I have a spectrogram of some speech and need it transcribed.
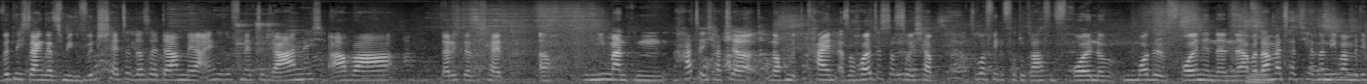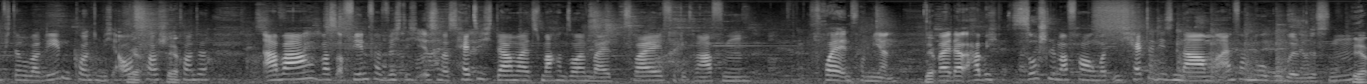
würde nicht sagen, dass ich mir gewünscht hätte, dass er da mehr eingegriffen hätte, gar nicht, aber dadurch, dass ich halt auch niemanden hatte, ich hatte ja noch mit keinen, also heute ist das so, ich habe super viele Fotografen, Freunde, Model, Freundinnen, ne, aber damals hatte ich halt noch niemanden, mit dem ich darüber reden konnte, mich austauschen ja. konnte. Aber was auf jeden Fall wichtig ist, und das hätte ich damals machen sollen bei zwei Fotografen, vorher informieren. Ja. Weil da habe ich so schlimme Erfahrungen gemacht. Ich hätte diesen Namen einfach nur googeln müssen. Ja.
